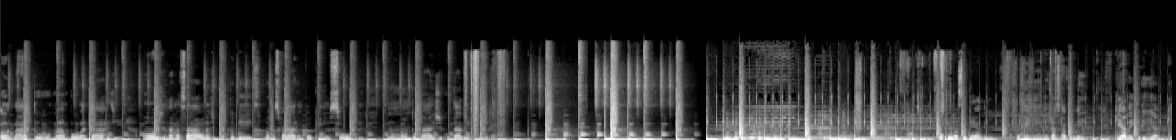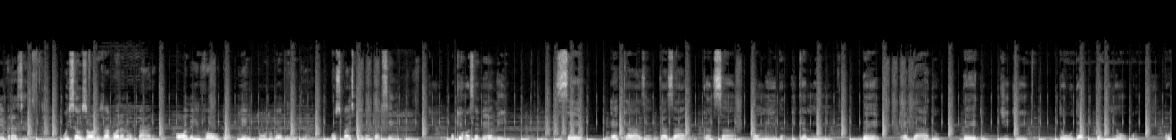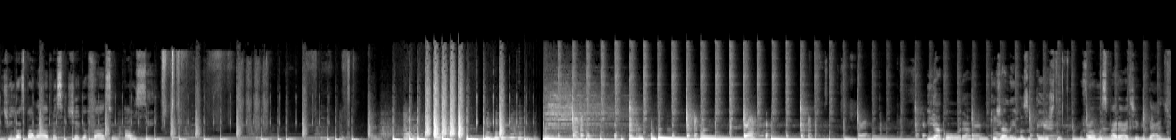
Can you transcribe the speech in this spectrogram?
Olá, turma, boa tarde. Hoje, na nossa aula de português, vamos falar um pouquinho sobre No Mundo Mágico da Leitura. O que você vê ali? O menino já sabe ler. Que alegria, que prazer. Os seus olhos agora não param. Olha em volta e em tudo vê letra. Os pais perguntam sempre: O que você vê ali? C é casa, casaco, canção, comida e caminho. D é dado, dedo, didi, duda, dorminhoco. Curtindo as palavras, chega fácil ao Z. E agora que já lemos o texto, vamos para a atividade.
